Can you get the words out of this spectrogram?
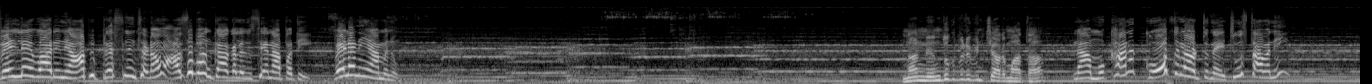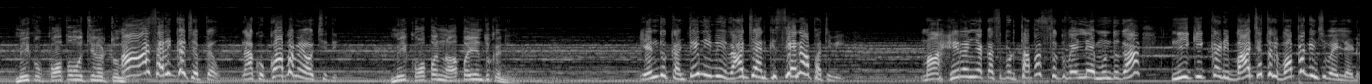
వెళ్ళే వారిని ఆపి ప్రశ్నించడం అశుభం కాగలదు సేనాపతి. వెళ్ళని ఆమెను. నన్నెందుకు పిలిపించారు మాత? నా ముఖాన కోతులాడుతున్నాయి చూస్తావని? మీకు కోపం వచ్చినట్టుంది. ఆ సరిగ్గా చెప్పావు. నాకు కోపమే వచ్చింది. మీ కోపం నాపై ఎందుకని? ఎందుకంటే నీవి రాజ్యానికి సేనాపతివి. మా హిరణ్యకశిపుడు తపస్సుకు వెళ్ళే ముందుగా నీకిక్కడి బాధ్యతలు ఒప్పగించి వెళ్ళాడు.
